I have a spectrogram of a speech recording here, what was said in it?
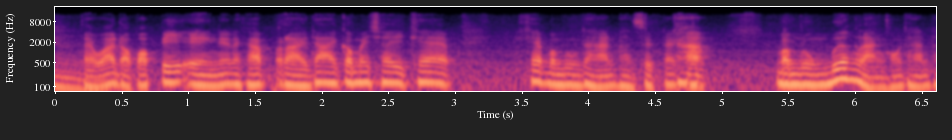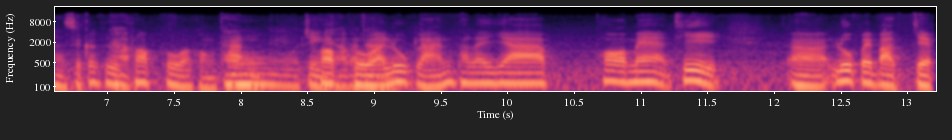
อืมแต่ว่าดอกป๊อปปี้เองเนี่ยนะครับรายได้ก็ไม่ใช่แค่แค่บำรุงทหารผ่านศึกนะคครัรับบ บำรุงเบื้องหลังของทหารผ่านศึกก็คือครับครอบครัวของท่านโอ้จริงครอบครับครัวอาจารย์ลูกหลานภรรยาพ่อแม่ที่เอ่อลูกไปบาดเจ็บ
